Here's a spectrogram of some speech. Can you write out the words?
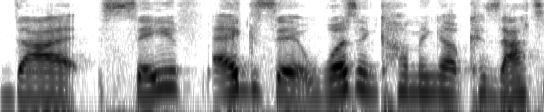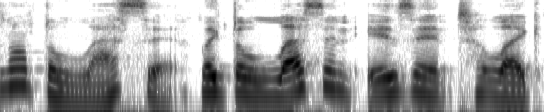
that safe exit wasn't coming up cuz that's not the lesson. Like the lesson isn't to like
